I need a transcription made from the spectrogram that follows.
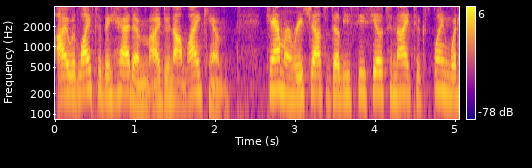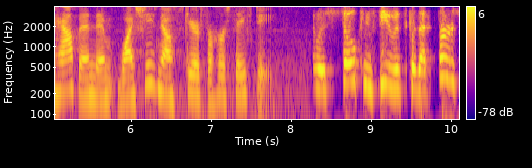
I would like to behead him. I do not like him. Cameron reached out to WCCO tonight to explain what happened and why she's now scared for her safety. I was so confused because at first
